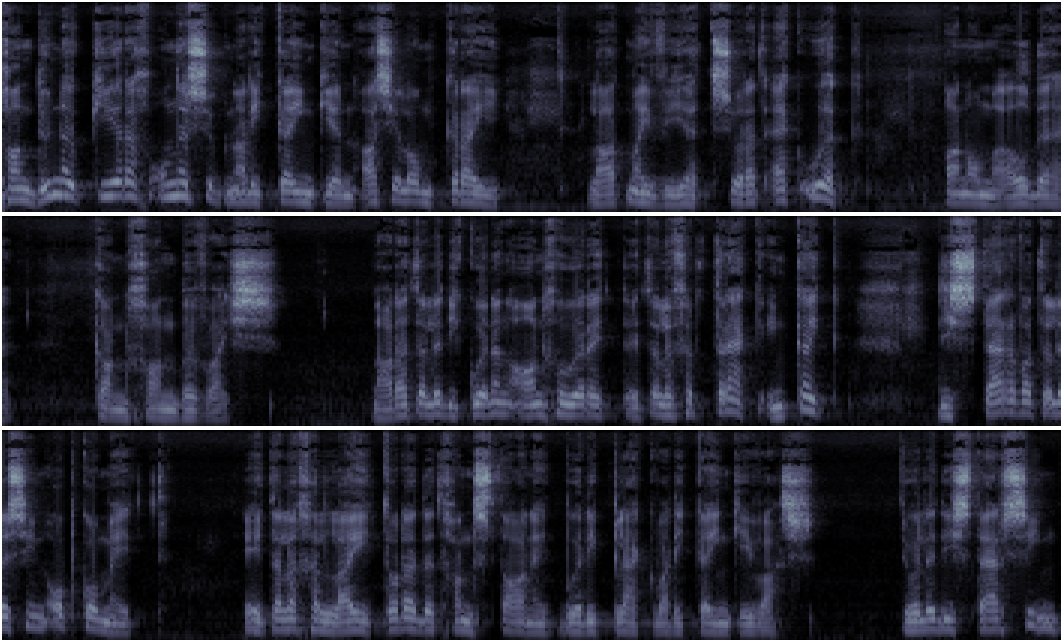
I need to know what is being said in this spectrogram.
"Gaan doen noukeurig ondersoek na die kindjie en as jy hom kry, laat my weet sodat ek ook aan hom hulde kan gaan bewys." Nadat hulle die koning aangehoor het, het hulle vertrek en kyk, die ster wat hulle sien opkom het, het hulle gelei totdat dit gaan staan het bo die plek waar die kindjie was. Toe hulle die ster sien,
